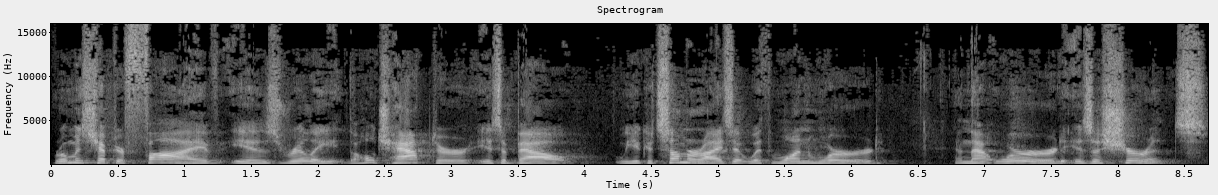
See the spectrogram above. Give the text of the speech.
Romans chapter 5 is really, the whole chapter is about, well, you could summarize it with one word, and that word is assurance.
